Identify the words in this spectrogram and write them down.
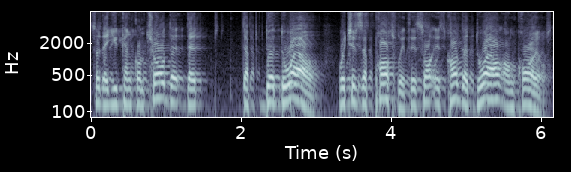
so that you can control the, the, the, the dwell which is a pulse width. It's, all, it's called the dwell on coils.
